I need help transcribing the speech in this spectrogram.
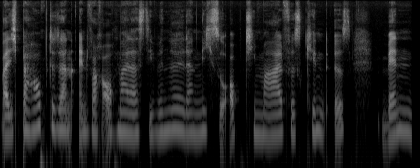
Weil ich behaupte dann einfach auch mal, dass die Windel dann nicht so optimal fürs Kind ist, wenn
